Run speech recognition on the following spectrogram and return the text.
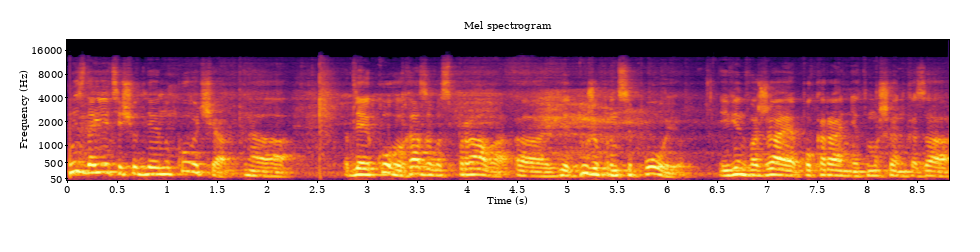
Мені здається, що для Януковича, для якого газова справа е, є дуже принциповою, і він вважає покарання Тимошенка за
